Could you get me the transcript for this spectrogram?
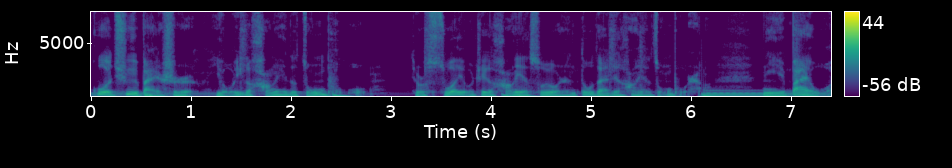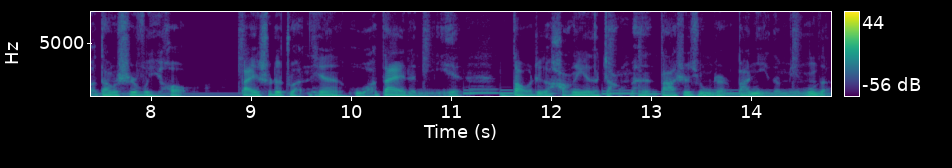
过去拜师有一个行业的总谱。就是所有这个行业所有人都在这个行业总谱上，你拜我当师傅以后，拜师的转天，我带着你到这个行业的掌门大师兄这儿，把你的名字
